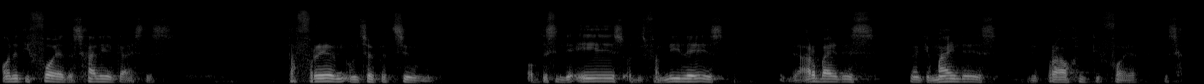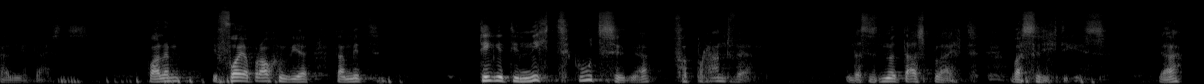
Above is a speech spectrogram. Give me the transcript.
Ohne die Feuer des Heiligen Geistes, da frieren unsere Beziehungen. Ob das in der Ehe ist, oder in der Familie ist, in der Arbeit ist, in der Gemeinde ist, wir brauchen die Feuer des Heiligen Geistes. Vor allem die Feuer brauchen wir, damit Dinge, die nicht gut sind, ja, verbrannt werden. Und dass es nur das bleibt, was richtig ist. Ja?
